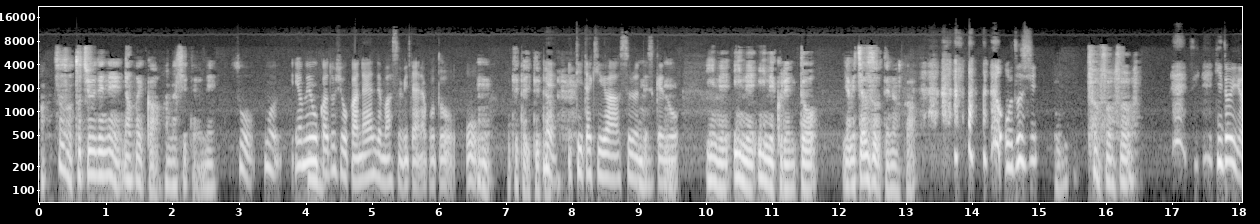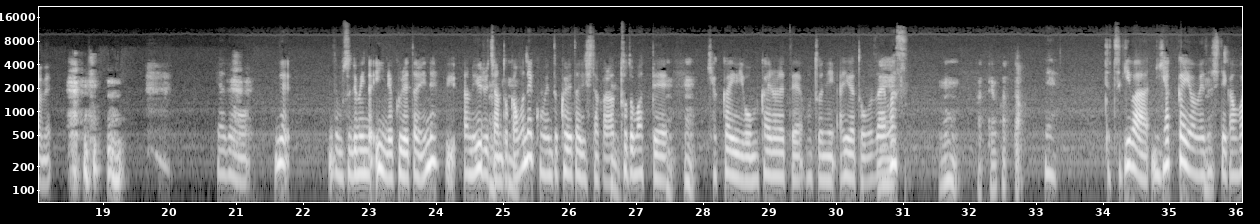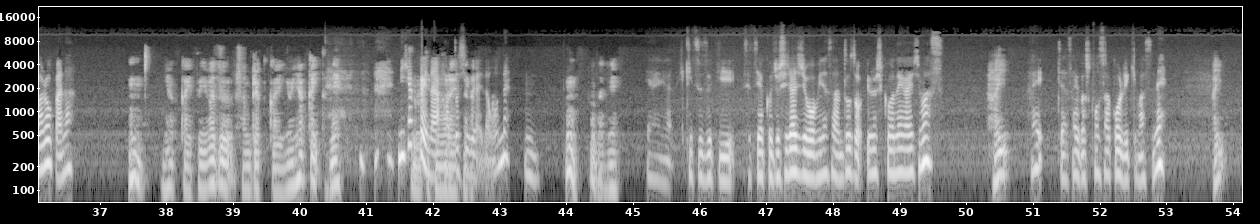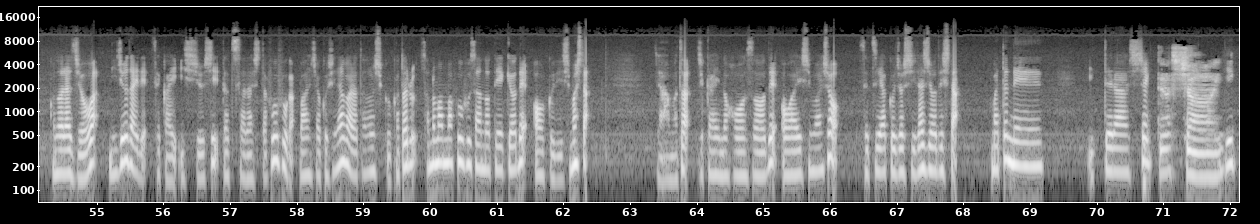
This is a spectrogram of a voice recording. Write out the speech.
あ、そうそう、途中でね、何回か話してたよね。そう、もう辞めようかどうしようか悩んでますみたいなことをうん、言ってた言ってた。ね、言っていた気がするんですけど、うんうんいいね、いいね、いいねくれんと、やめちゃうぞってなんか、脅し、そうそうそう。ひどいよね。うんいや、でも、ね、でもそれでみんないいねくれたりね、ゆあのゆるちゃんとかもね、コメントくれたりしたから、うんとどまってうん、うん、100回を迎えられて、本当にありがとうございます。うん。よかったよかった。ね。じゃあ次は200回を目指して頑張ろうかな。うん。200回と言わず、300回、400回とね。200回なら半年ぐらいだもんね。うん。うん、そうだね。いやいや、引き続き、節約女子ラジオを皆さんどうぞよろしくお願いします。はい。はい。じゃあ最後、スポンサーコールいきますね。はい。このラジオは20代で世界一周し脱サラした夫婦が晩酌しながら楽しく語るそのまま夫婦さんの提供でお送りしました。じゃあまた次回の放送でお会いしましょう。節約女子ラジオでした。またねいってらっしゃい。いってらっしゃい。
